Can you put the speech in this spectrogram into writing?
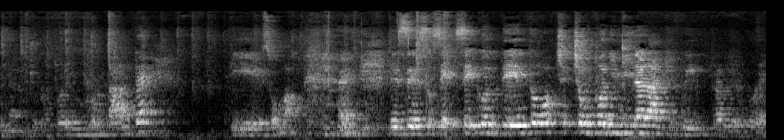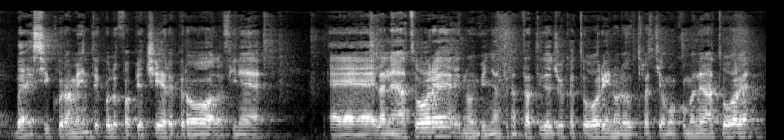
un giocatore importante, ti, insomma, nel senso sei, sei contento, c'è un po' di Milan anche qui, tra virgolette. Beh, sicuramente quello fa piacere, però alla fine è l'allenatore, noi veniamo trattati da giocatori, noi lo trattiamo come allenatore.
